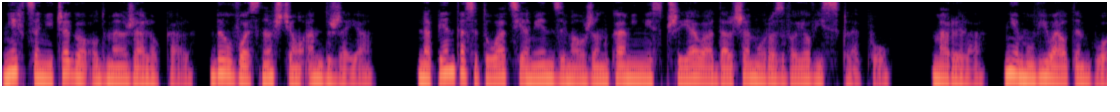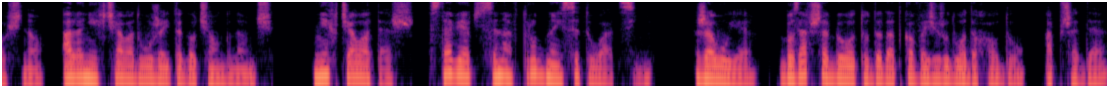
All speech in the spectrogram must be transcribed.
Nie chce niczego od męża lokal, był własnością Andrzeja. Napięta sytuacja między małżonkami nie sprzyjała dalszemu rozwojowi sklepu. Maryla nie mówiła o tym głośno, ale nie chciała dłużej tego ciągnąć. Nie chciała też stawiać syna w trudnej sytuacji. Żałuje, bo zawsze było to dodatkowe źródło dochodu, a przede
